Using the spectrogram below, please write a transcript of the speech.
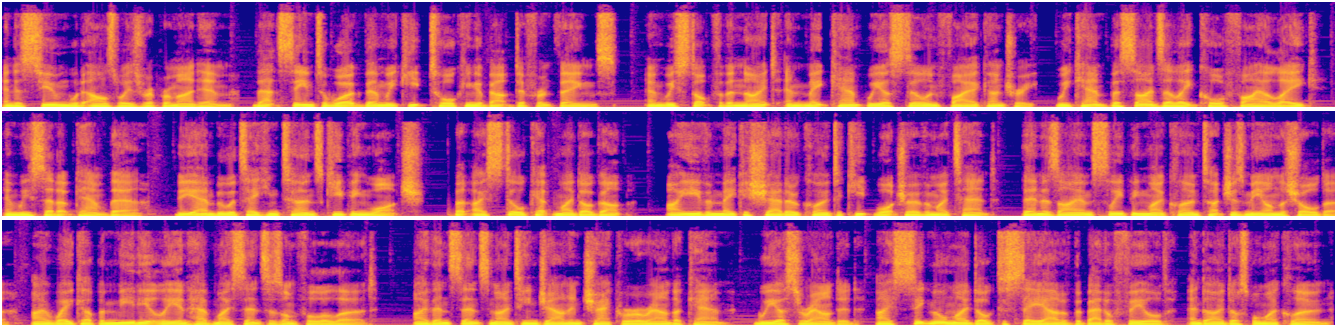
and Assume would always reprimand him. That seemed to work then we keep talking about different things. And we stop for the night and make camp we are still in Fire Country. We camp besides a lake called Fire Lake, and we set up camp there. The Anbu were taking turns keeping watch. But I still kept my dog up, I even make a shadow clone to keep watch over my tent. Then as I am sleeping my clone touches me on the shoulder. I wake up immediately and have my senses on full alert. I then sense 19 Jounin chakra around our camp. We are surrounded. I signal my dog to stay out of the battlefield, and I dosple my clone.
